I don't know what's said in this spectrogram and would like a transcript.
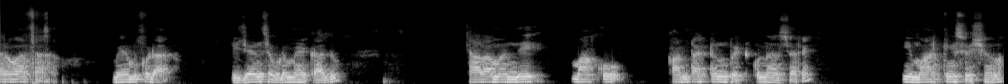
తర్వాత మేము కూడా డిజైన్స్ ఇవ్వడమే కాదు చాలామంది మాకు కాంట్రాక్టర్ని పెట్టుకున్నా సరే ఈ మార్కింగ్స్ విషయంలో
